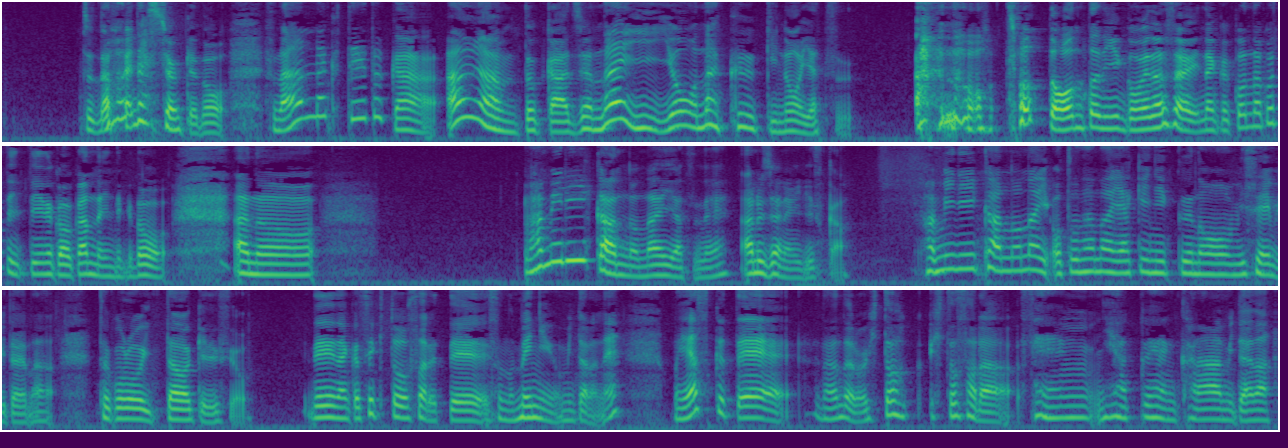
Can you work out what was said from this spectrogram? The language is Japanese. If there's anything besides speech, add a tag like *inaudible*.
ちょっと名前出しちゃうけどその安楽亭とかあんあんとかじゃないような空気のやつ。あのちょっと本当にごめんなさい。なんかこんなこと言っていいのか分かんないんだけどあのファミリー感のないやつねあるじゃないですか。ファミリー感のない大人な焼肉のお店みたいなところを行ったわけですよ。で、なんか席通されて、そのメニューを見たらね、まあ、安くて、なんだろう、一、一皿1200円から、みたいな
